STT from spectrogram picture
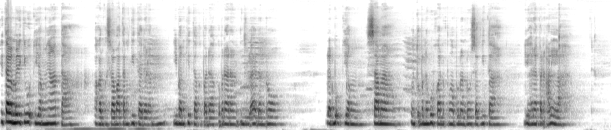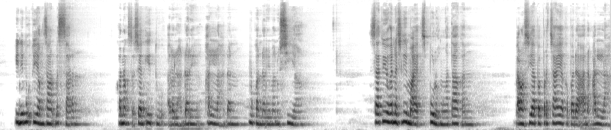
Kita memiliki bukti yang nyata akan keselamatan kita dalam iman kita kepada kebenaran Injil air dan roh. Dan bukti yang sama untuk meneguhkan pengampunan dosa kita di hadapan Allah. Ini bukti yang sangat besar karena kesaksian itu adalah dari Allah dan bukan dari manusia. 1 Yohanes 5 ayat 10 mengatakan, Barang siapa percaya kepada anak Allah,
